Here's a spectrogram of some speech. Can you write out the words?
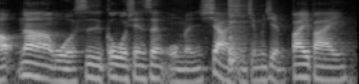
好，那我是 GoGo 先生，我们下期节目见，拜拜。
